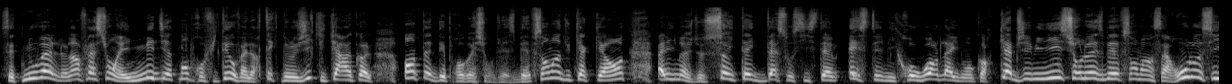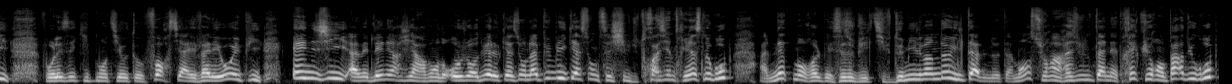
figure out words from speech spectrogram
cette nouvelle de l'inflation a immédiatement profité aux valeurs technologiques qui caracolent en tête des progressions du SBF 120, du CAC 40, à l'image de Soitec, Dassault Systèmes, ST Micro, Worldline ou encore Capgemini. Sur le SBF 120, ça roule aussi pour les équipementiers auto Forcia et Valeo. Et puis, Engie avait de l'énergie à revendre aujourd'hui à l'occasion de la publication de ses chiffres du troisième trimestre. Le groupe a nettement relevé ses objectifs 2022. Il table notamment sur un résultat net récurrent par du groupe,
